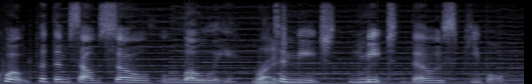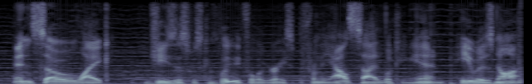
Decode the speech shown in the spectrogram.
quote, put themselves so lowly right. to meet meet those people. And so, like, Jesus was completely full of grace, but from the outside looking in, he was not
